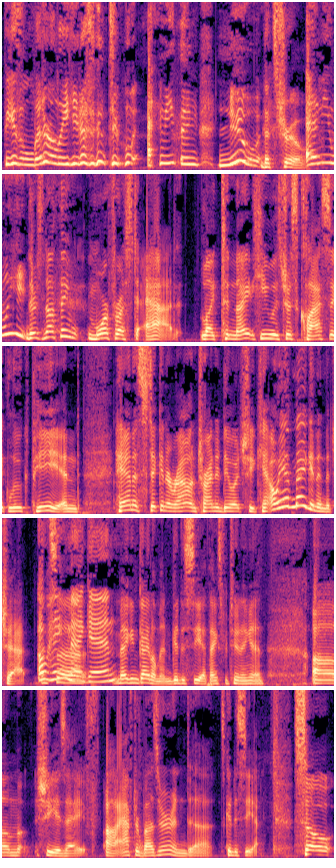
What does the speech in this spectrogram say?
because literally he doesn't do anything new That's true. any week There's nothing more for us to add. Like tonight, he was just classic Luke P. And Hannah's sticking around trying to do what she can. Oh, we have Megan in the chat. Oh, It's, hey, Megan. Megan Geitelman. Good to see you. Thanks for tuning in. Um, she is a uh, after buzzer, and uh, it's good to see you. So,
